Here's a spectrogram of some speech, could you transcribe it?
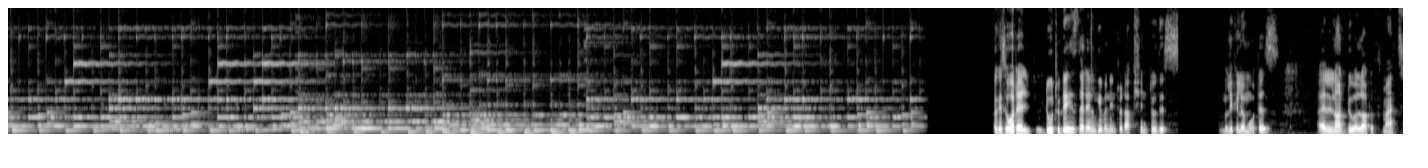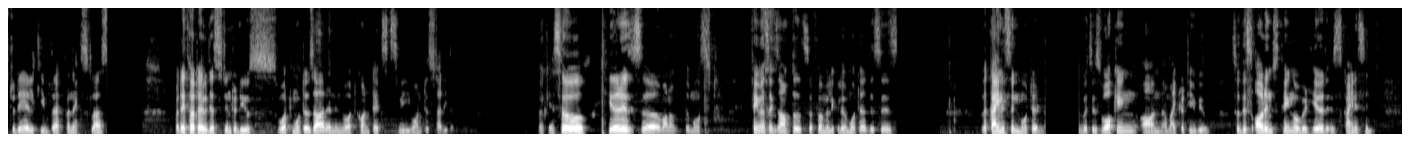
Okay, so what I will do today is that I will give an introduction to this molecular motors. I will not do a lot of maths today, I will keep that for next class. But I thought I will just introduce what motors are and in what contexts we want to study them. Okay, so here is uh, one of the most famous examples of a molecular motor. This is the kinesin motor which is walking on a microtubule. So, this orange thing over here is kinesin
